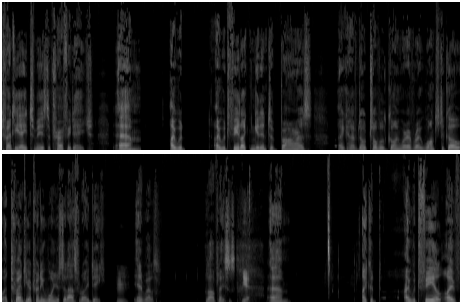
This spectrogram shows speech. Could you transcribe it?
twenty-eight to me is the perfect age. Um, I would, I would feel I can get into bars. I could have no trouble going wherever I want to go. At twenty or twenty-one, you still ask for ID. Hmm. In well, a lot of places. Yeah. Um, I could, I would feel I've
